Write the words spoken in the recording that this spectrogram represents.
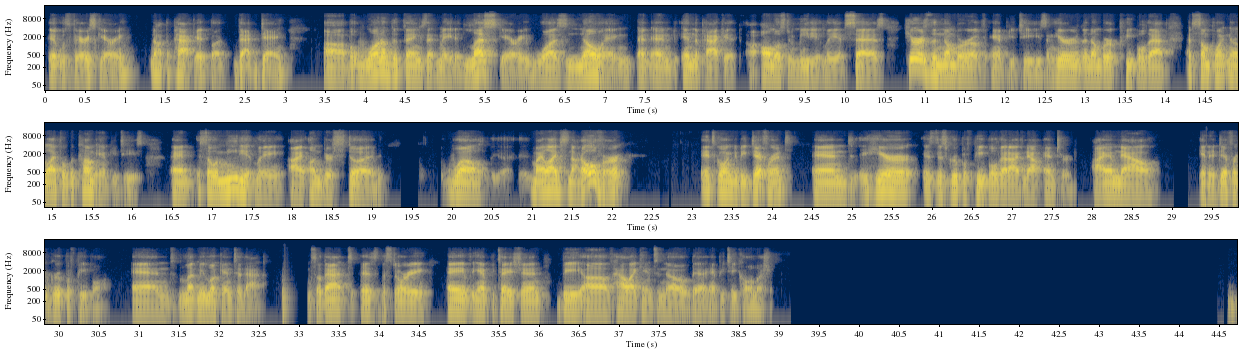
it was very scary, not the packet, but that day. Uh, but one of the things that made it less scary was knowing, and, and in the packet, uh, almost immediately it says, here is the number of amputees, and here are the number of people that at some point in their life will become amputees. And so immediately I understood, well, my life's not over, it's going to be different. And here is this group of people that I've now entered. I am now in a different group of people. And let me look into that. So that is the story A of the amputation, B of how I came to know the Amputee Coalition.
